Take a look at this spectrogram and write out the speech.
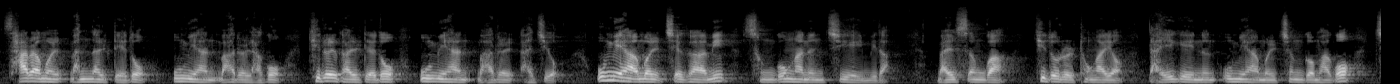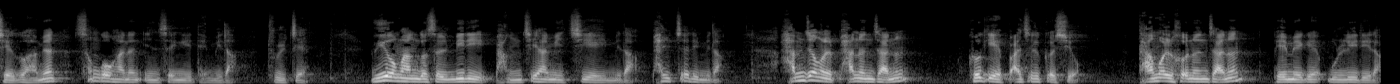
사람을 만날 때도 우매한 말을 하고 길을 갈 때도 우매한 말을 하지요. 우매함을 제거함이 성공하는 지혜입니다. 말씀과 기도를 통하여 나에게 있는 우매함을 점검하고 제거하면 성공하는 인생이 됩니다. 둘째, 위험한 것을 미리 방지함이 지혜입니다. 8절입니다. 함정을 파는 자는 거기에 빠질 것이요. 담을 허는 자는 뱀에게 물리리라.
